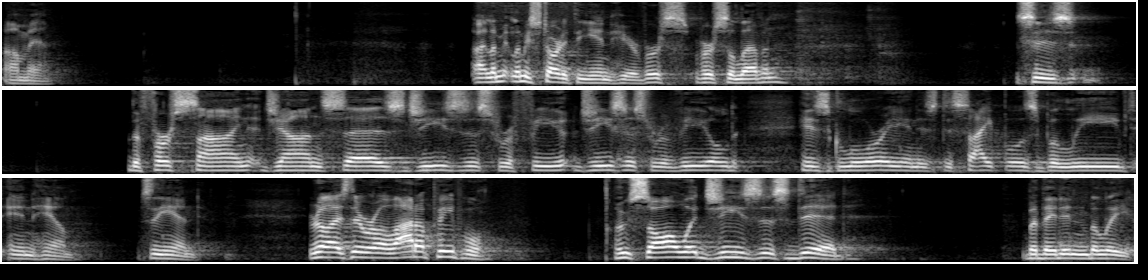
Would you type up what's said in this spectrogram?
Amen. Uh, let, me, let me start at the end here. Verse, verse 11. This is the first sign, John says, Jesus, revealed, Jesus revealed his glory and his disciples believed in him. It's the end. You realize there were a lot of people who saw what Jesus did, but they didn't believe.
